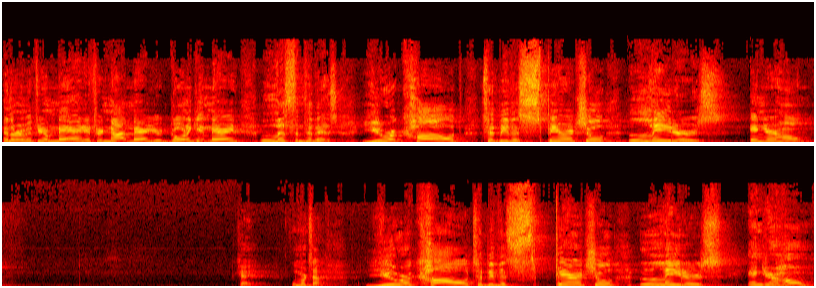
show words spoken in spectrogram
in the room, if you're married, if you're not married, you're going to get married, listen to this. You are called to be the spiritual leaders in your home. Okay, one more time. You are called to be the spiritual leaders in your home.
